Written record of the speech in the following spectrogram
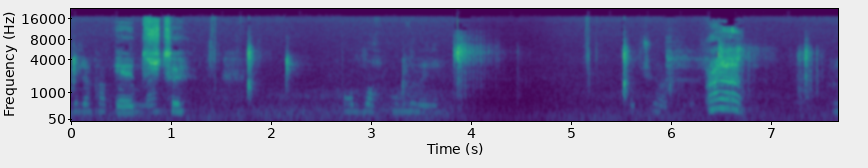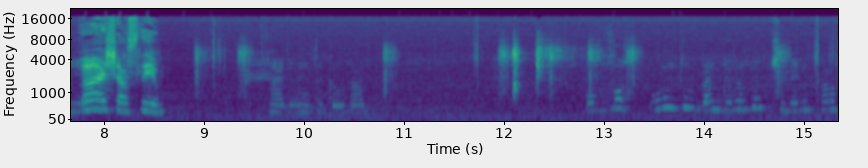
Direkt atladım yere ben. düştü. Allah vurdu beni. Kaçıyor arkadaş. Aa, aa şanslıyım. merdivene takıldı galiba. Allah oğlum dur ben göremiyorum ki benim taraf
